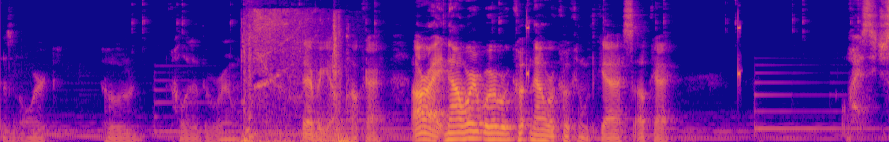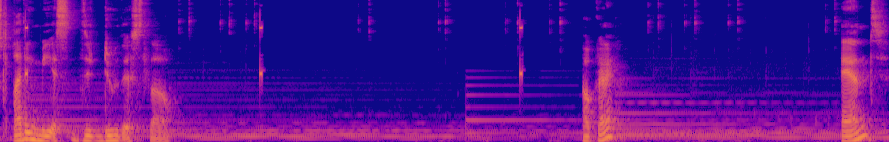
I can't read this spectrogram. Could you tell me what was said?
Doesn't work. Code, color of the room. There we go. Okay. Alright, now we're, we're, we're now we're cooking with gas. Okay. Why is he just letting me do this, though? Okay. And?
